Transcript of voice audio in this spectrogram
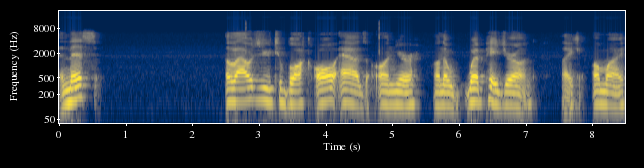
and this allows you to block all ads on your on the web page you're on. Like on my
